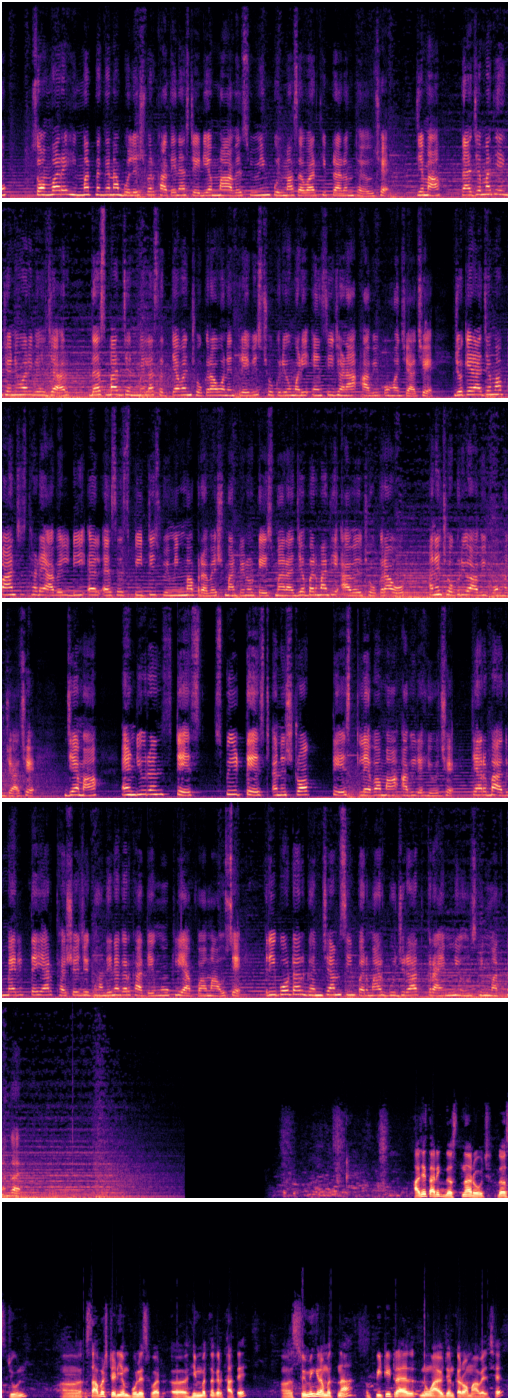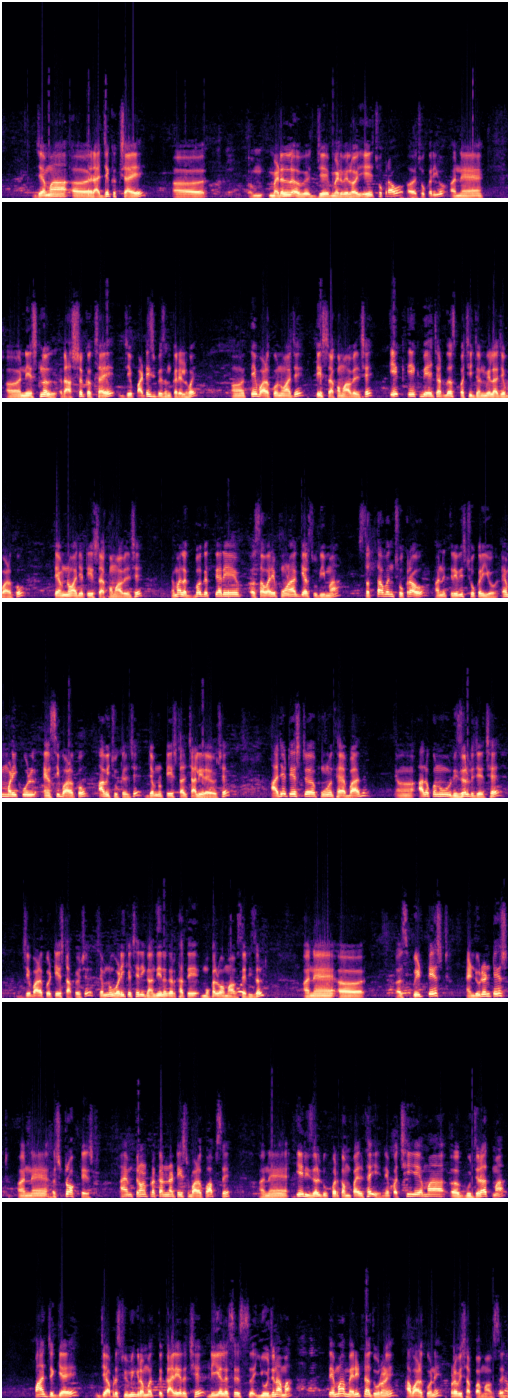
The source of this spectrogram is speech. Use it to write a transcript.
સોમવારે હિંમતનગરના ભોલેશ્વર ખાતેના સ્ટેડિયમમાં આવેલ સ્વિમિંગ પુલમાં સવારથી પ્રારંભ થયો છે, જેમાં રાજ્યમાંથી એક જાન્યુઆરી બે હજાર દસ બાદ જન્મેલા સત્યાવન છોકરાઓ અને ત્રેવીસ છોકરીઓ મળી એસી જણા આવી પહોંચ્યા છે જો કે રાજ્યમાં પાંચ સ્થળે આવેલ ડીએલએસએસ પીટી સ્વિમિંગમાં પ્રવેશ માટેનો ટેસ્ટમાં રાજ્યભરમાંથી આવેલ છોકરાઓ અને છોકરીઓ આવી પહોંચ્યા છે, જેમાં એન્ડ્યુરન્સ ટેસ્ટ, સ્પીડ ટેસ્ટ અને સ્ટ્રોક ટેસ્ટ લેવામાં આવી રહ્યો છે. ત્યારબાદ મેરિટ તૈયાર થશે જે ગાંધીનગર ખાતે મોકલી આપવામાં આવશે. Reporter Ghanshyamsinh Parmar, Gujarat crime news Himmatnagar. આજે તારીખ દસના રોજ, દસ જૂન સાબર સ્ટેડિયમ ભોલેશ્વર હિંમતનગર ખાતે સ્વિમિંગ રમતના પીટી ટ્રાયલનું આયોજન કરવામાં આવેલ છે. જેમાં રાજ્ય કક્ષાએ મેડલ જે મેળવેલ હોય એ છોકરાઓ છોકરીઓ અને નેશનલ રાષ્ટ્ર કક્ષાએ જે પાર્ટિસિપેશન કરેલ હોય તે બાળકોનો આજે ટેસ્ટ રાખવામાં આવેલ છે. એક એક બે હજાર દસ પછી જન્મેલા જે બાળકો, તેમનો આજે ટેસ્ટ રાખવામાં આવેલ છે. એમાં લગભગ અત્યારે સવારે પોણા અગિયાર સુધીમાં સત્તાવન છોકરાઓ અને ત્રેવીસ છોકરીઓ, એમ મળી કુલ એંસી બાળકો આવી ચૂકેલ છે, જેમનો ટેસ્ટ હાલ ચાલી રહ્યો છે. આજે ટેસ્ટ પૂર્ણ થયા બાદ આ લોકોનું રિઝલ્ટ જે છે જે બાળકોએ ટેસ્ટ આપ્યો છે, તેમનું વડી કચેરી ગાંધીનગર ખાતે મોકલવામાં આવશે રિઝલ્ટ અને સ્પીડ ટેસ્ટ એન્ડ્યુરન ટેસ્ટ અને સ્ટ્રોક ટેસ્ટ આ એમ ત્રણ પ્રકારના ટેસ્ટ બાળકો આપશે. અને એ રિઝલ્ટ ઉપર કમ્પાઇલ થઈ ને પછી એમાં ગુજરાતમાં પાંચ જગ્યાએ જે આપણે સ્વિમિંગ રમત કાર્યરત છે ડીએલએસએસ યોજનામાં, તેમાં મેરિટના ધોરણે આ બાળકોને પ્રવેશ આપવામાં આવશે.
